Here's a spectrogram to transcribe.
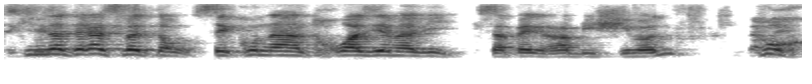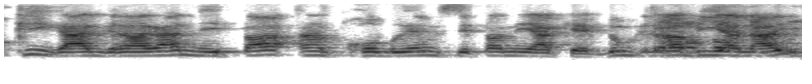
Ce qui nous intéresse maintenant, c'est qu'on a un troisième avis qui s'appelle Rabbi Shimon, pour qui la Agrala n'est pas un problème, c'est pas Meakev. Donc Rabbi Yanaï,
